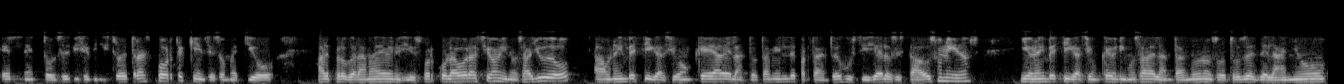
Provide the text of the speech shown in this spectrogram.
el entonces viceministro de Transporte, quien se sometió al programa de beneficios por colaboración y nos ayudó a una investigación que adelantó también el Departamento de Justicia de los Estados Unidos y una investigación que venimos adelantando nosotros desde el año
